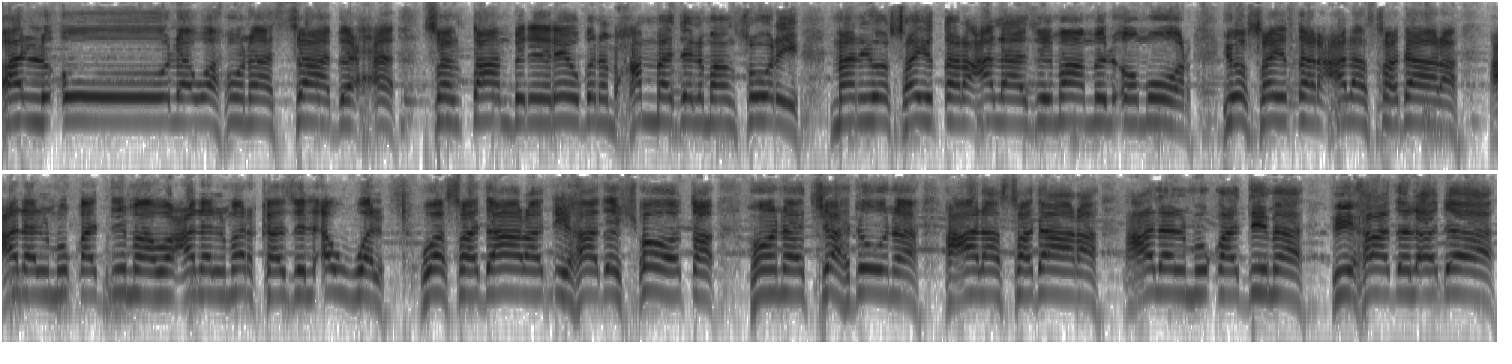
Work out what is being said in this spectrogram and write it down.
الأولى وهنا السابح سلطان بن ريو بن محمد المنصوري من يسيطر على زمام الأمور يسيطر على الصدارة على المقدمة وعلى المركز الأول وصدارة هذا الشوط. هنا تشاهدون على الصدارة على المقدمة في هذا الأداء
